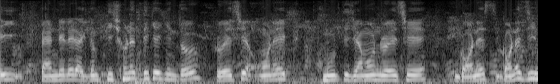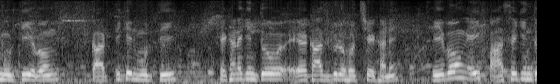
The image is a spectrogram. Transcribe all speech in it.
এই প্যান্ডেলের একদম পিছনের দিকে কিন্তু রয়েছে অনেক মূর্তি, যেমন রয়েছে গণেশ, গণেশজির মূর্তি এবং কার্তিকের মূর্তি। এখানে কিন্তু কাজগুলো হচ্ছে এখানে। এবং এই পাশে কিন্তু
